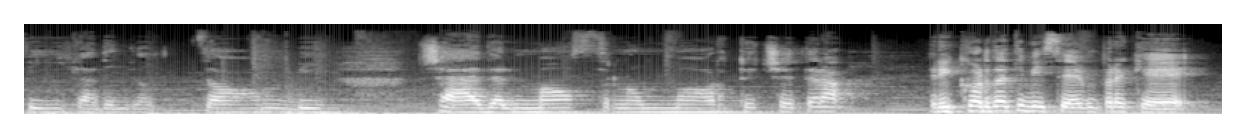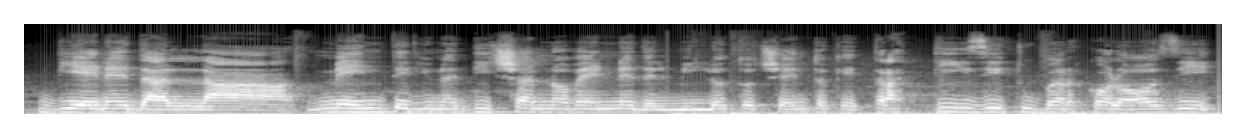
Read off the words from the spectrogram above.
figa dello zombie, c'è del mostro non morto, eccetera. Ricordatevi sempre che viene dalla mente di una diciannovenne del 1800 che tra tisi, tubercolosi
